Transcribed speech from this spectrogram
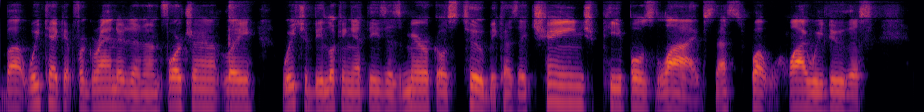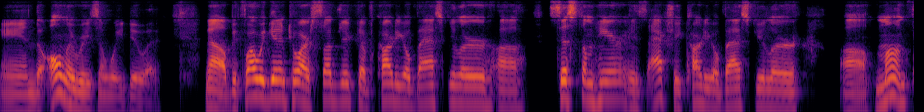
but we take it for granted. And unfortunately, we should be looking at these as miracles too, because they change people's lives. That's what why we do this and the only reason we do it. Now, before we get into our subject of cardiovascular uh, system here is actually cardiovascular uh, month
